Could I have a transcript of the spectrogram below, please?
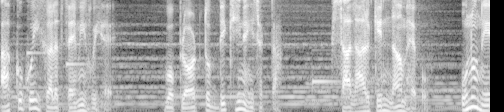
آپ کو کوئی غلط فہمی ہوئی ہے؟ وہ پلاٹ تو بک ہی نہیں سکتا۔ سالار کے نام ہے وہ۔ انہوں نے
